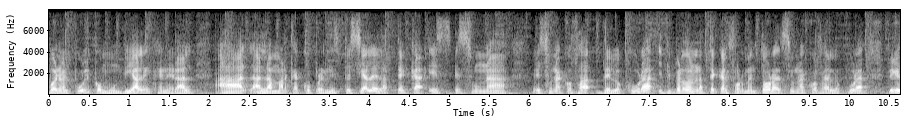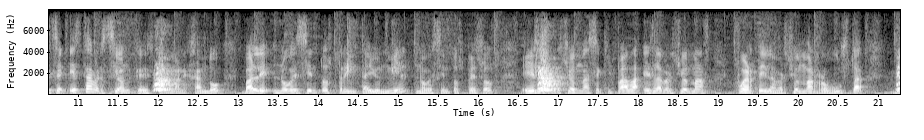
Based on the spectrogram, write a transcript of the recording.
bueno, el público mundial en general, a, a la marca Cupra. En especial el Ateca es, es una es una cosa de locura. Y perdón, la Teca el Formentora es una cosa de locura. Fíjense, esta versión que estoy manejando vale 931.900 pesos. Es la versión más equipada, es la versión más fuerte y la versión más robusta. De,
